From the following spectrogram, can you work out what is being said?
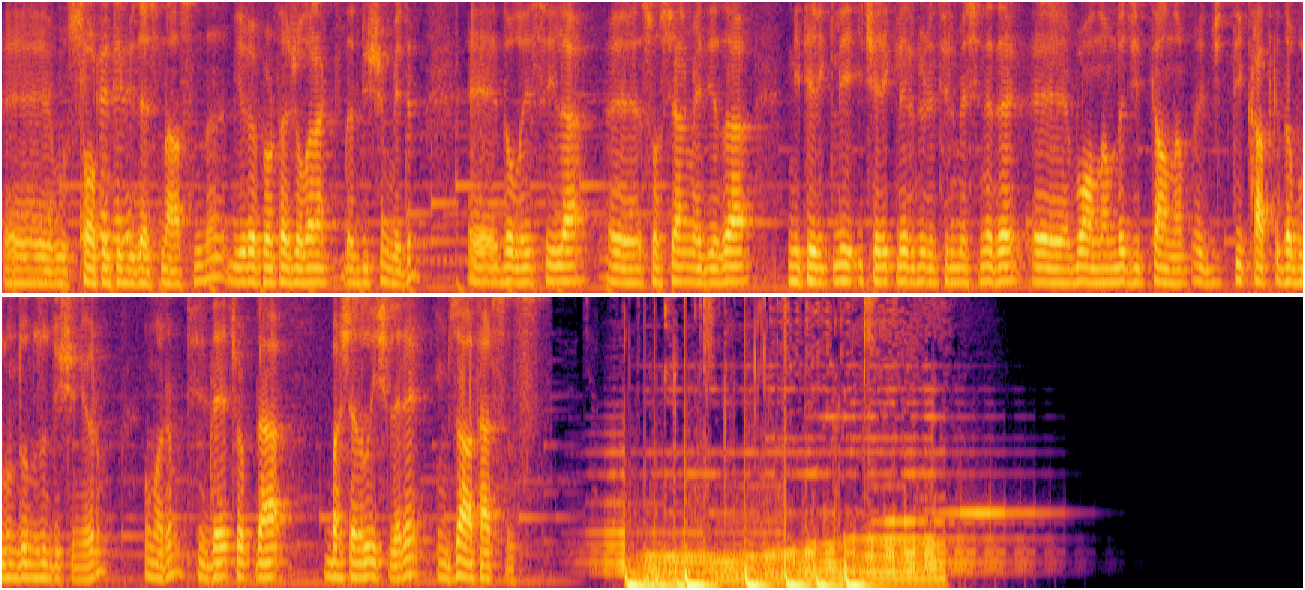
E, bu sohbetimiz esnasında bir röportaj olarak da düşünmedim. E, dolayısıyla e, sosyal medyada nitelikli içeriklerin üretilmesine de e, bu anlamda ciddi anlam ciddi katkıda bulunduğunuzu düşünüyorum. Umarım siz de çok daha başarılı işlere imza atarsınız.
